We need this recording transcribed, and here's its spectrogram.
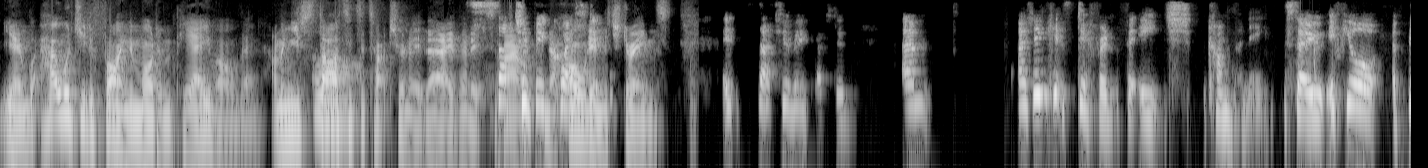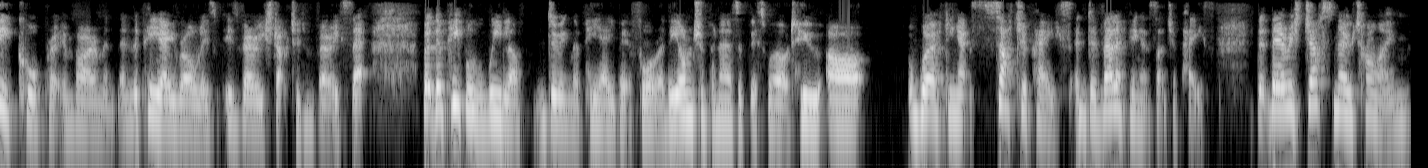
you know, how would you define the modern PA role then? I mean, you started oh, to touch on it there, but it's such about, a big you know, question. holding the strings. It's such a big question. Um, I think it's different for each company. So if you're a big corporate environment, then the PA role is, is very structured and very set. But the people we love doing the PA bit for are the entrepreneurs of this world who are working at such a pace and developing at such a pace that there is just no time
